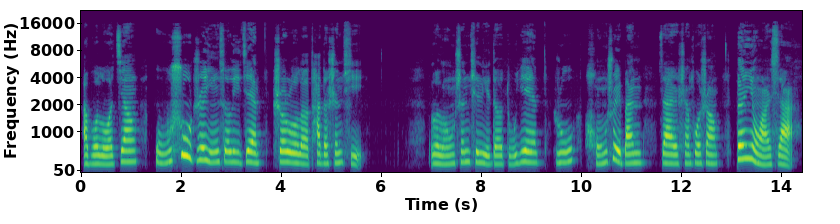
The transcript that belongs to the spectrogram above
阿波罗将无数支银色利剑射入了他的身体。恶龙身体里的毒液如洪水般在山坡上奔涌而下，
